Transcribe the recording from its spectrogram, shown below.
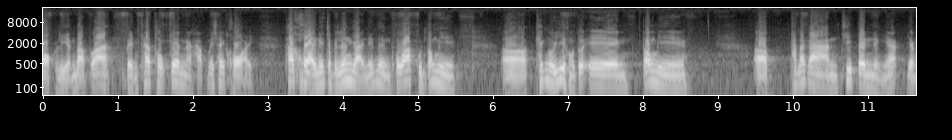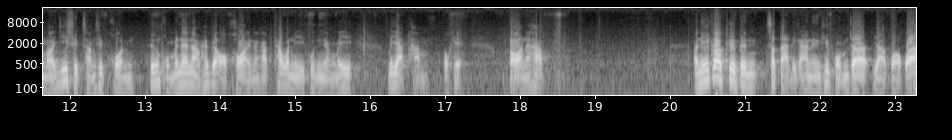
ออกเหรียญแบบว่าเป็นแค่โทเก้นนะครับไม่ใช่คอย ถ้าคอยนี่จะเป็นเรื่องใหญ่นิดนึง เพราะว่าคุณต้องมีเเทคโนโลยีของตัวเอง ต้องมีเพนักงานที่เป็นอย่างเงี้ยอย่างน้อย 20-30 คน ซึ่งผมไม่แนะนำให้ไปออกคอยนะครับ ถ้าวันนี้คุณยังไม่ไม่อยากทำโอเค ต่อนะครับ อันนี้ก็คือเป็นสแตทอีกอันหนึ่งที่ผมจะอยากบอกว่า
